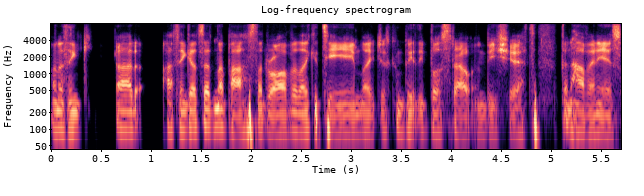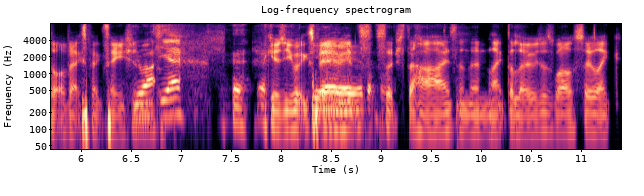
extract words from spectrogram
and I think I'd. I think I'd said in the past I'd rather like a team like just completely bust out and be shit than have any sort of expectations you are, yeah. because you yeah, experience such the highs and then like the lows as well. So like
